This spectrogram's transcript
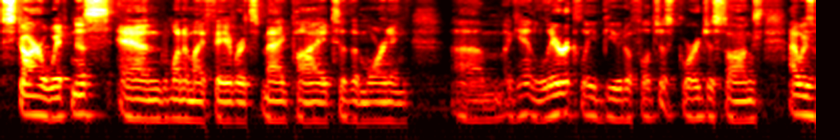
Star Witness, and one of my favorites, Magpie to the Morning. Um, again, lyrically beautiful, just gorgeous songs. I was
